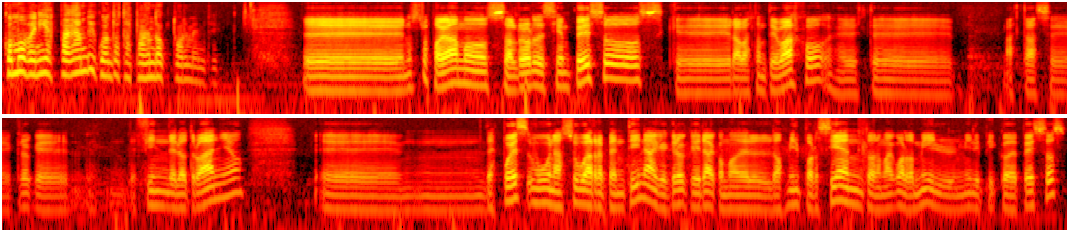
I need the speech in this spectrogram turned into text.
cómo venías pagando y cuánto estás pagando actualmente. Eh, nosotros pagamos alrededor de 100 pesos, que era bastante bajo, este, hasta hace, creo que, de fin del otro año. Eh, después hubo una suba repentina que creo que era como del 2000%, no me acuerdo, mil, mil y pico de pesos.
